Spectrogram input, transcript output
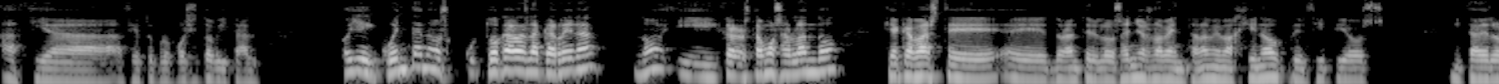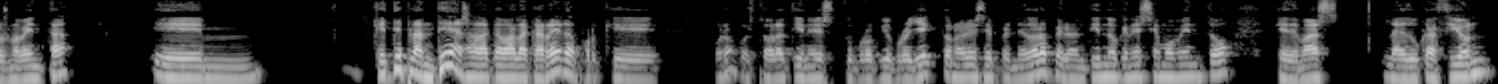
hacia, hacia tu propósito vital. Oye, y cuéntanos, tú acabas la carrera, ¿no? Y claro, estamos hablando que acabaste eh, durante los años 90, ¿no? Me imagino, principios, mitad de los 90. Eh, ¿Qué te planteas al acabar la carrera? Porque, bueno, pues tú ahora tienes tu propio proyecto, no eres emprendedora, pero entiendo que en ese momento, que además la educación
